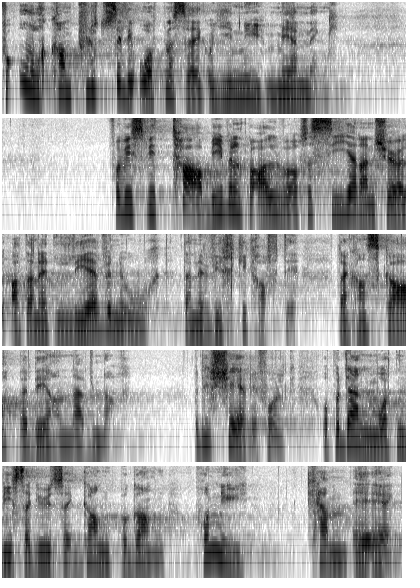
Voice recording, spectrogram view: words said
For ord kan plutselig åpne seg og gi ny mening. For Hvis vi tar Bibelen på alvor, så sier den sjøl at den er et levende ord. Den er virkekraftig. Den kan skape det han nevner. Og Det skjer i folk. Og på den måten viser Gud seg gang på gang på ny. Hvem er jeg?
